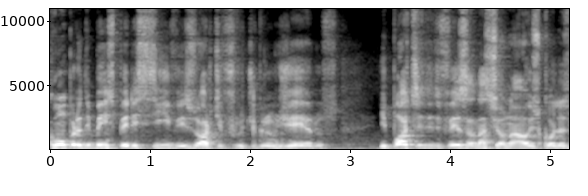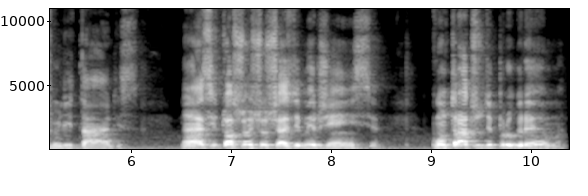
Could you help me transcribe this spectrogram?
compra de bens perecíveis, hortifruti granjeiros, hipótese de defesa nacional, escolhas militares, né? situações sociais de emergência, contratos de programa,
